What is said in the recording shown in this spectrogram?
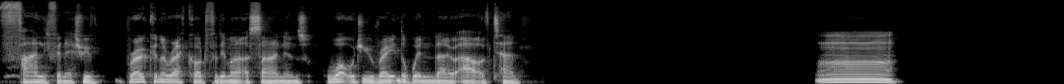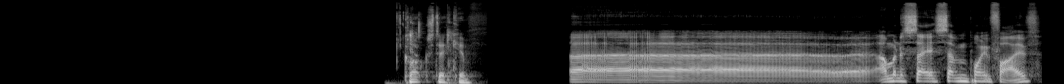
finally finished. We've broken the record for the amount of signings. What would you rate the window out of 10? Mm. Clock's ticking. Uh, I'm going to say a 7.5.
